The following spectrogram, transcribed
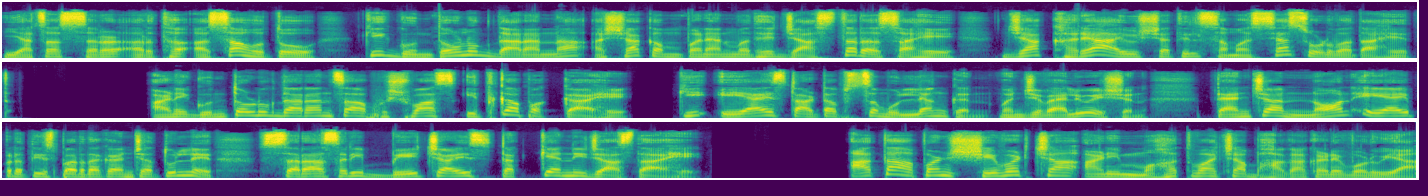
याचा सरळ अर्थ असा होतो की गुंतवणूकदारांना अशा कंपन्यांमध्ये जास्त रस आहे ज्या खऱ्या आयुष्यातील समस्या सोडवत आहेत. आणि गुंतवणूकदारांचा विश्वास इतका पक्का आहे की एआय स्टार्टअप्सचं मूल्यांकन म्हणजे व्हॅल्युएशन त्यांच्या नॉन ए आय प्रतिस्पर्धकांच्या तुलनेत सरासरी बेचाळीस टक्क्यांनी जास्त आहे. आता आपण शेवटच्या आणि महत्त्वाच्या भागाकडे वळूया.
